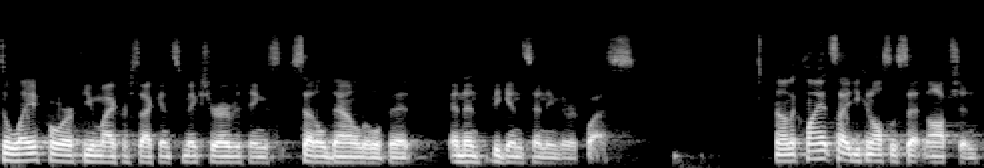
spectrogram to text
delay for a few microseconds make sure everything's settled down a little bit, and then begin sending the requests. Now, on the client side, you can also set an option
